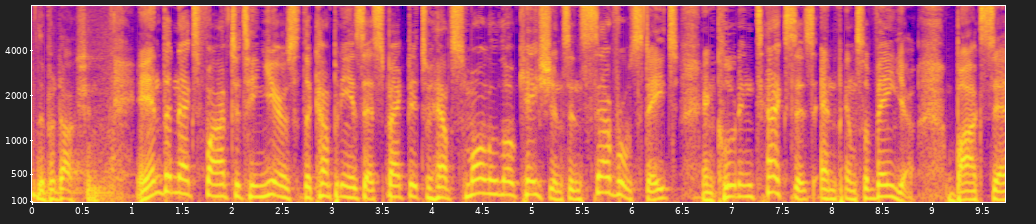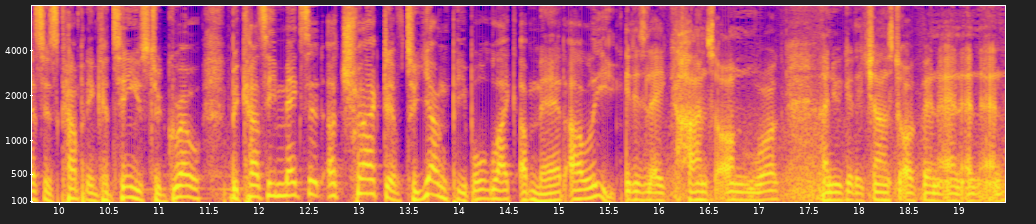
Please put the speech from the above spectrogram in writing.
the production. In the next five to 10 years, the company is expected to have smaller locations in several states, including Texas and Pennsylvania. Bak says his company continues to grow because he makes it attractive to young people like Ahmed Ali. It is like hands-on work and you get a chance to open and, and, and,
